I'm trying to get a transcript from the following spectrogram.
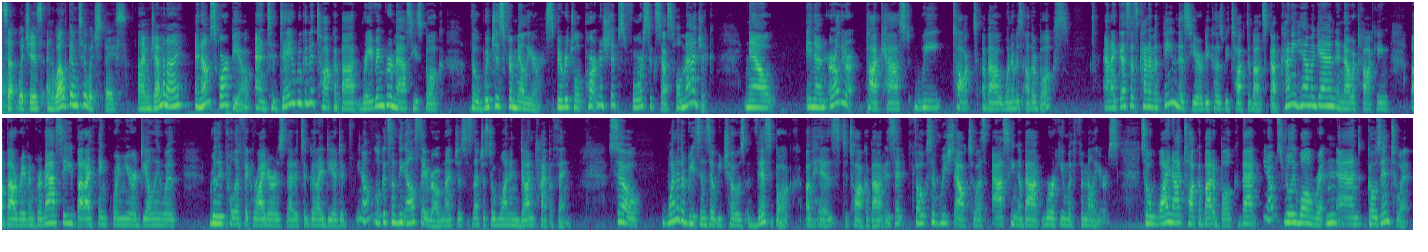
What's up, witches, and welcome to Witch Space. I'm Gemini. And I'm Scorpio, and today we're going to talk about Raven Grimassi's book, The Witch's Familiar Spiritual Partnerships for Successful Magic. Now, in an earlier podcast, we talked about one of his other books, and I guess that's kind of a theme this year because we talked about Scott Cunningham again, and now we're talking about Raven Grimassi. But I think when you're dealing with really prolific writers, that it's a good idea to, you know, look at something else they wrote, not just it's not just a one and done type of thing. So one of the reasons that we chose this book of his to talk about is that folks have reached out to us asking about working with familiars. So why not talk about a book that, you know, is really well written and goes into it?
